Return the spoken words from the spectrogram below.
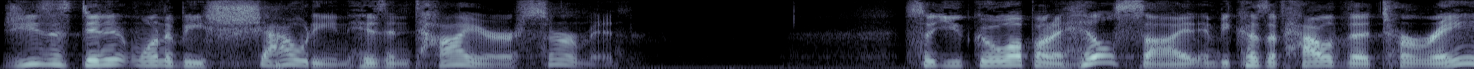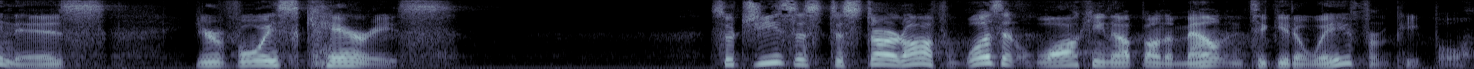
Jesus didn't want to be shouting his entire sermon. So you go up on a hillside, and because of how the terrain is, your voice carries. So Jesus, to start off, wasn't walking up on the mountain to get away from people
